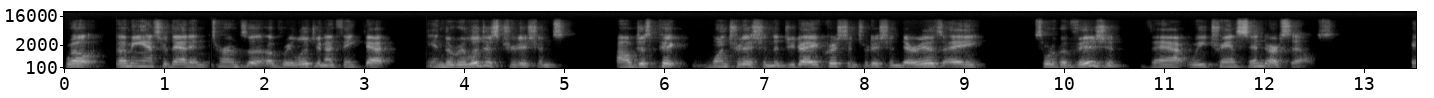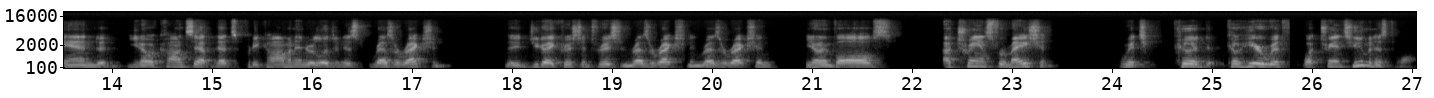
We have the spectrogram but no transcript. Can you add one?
Well, let me answer that in terms of religion. I think that in the religious traditions, I'll just pick one tradition, the Judeo Christian tradition, there is a sort of a vision that we transcend ourselves. And, you know, a concept that's pretty common in religion is resurrection. The Judeo Christian tradition, resurrection, and resurrection, you know, involves a transformation, which could cohere with what transhumanists want.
